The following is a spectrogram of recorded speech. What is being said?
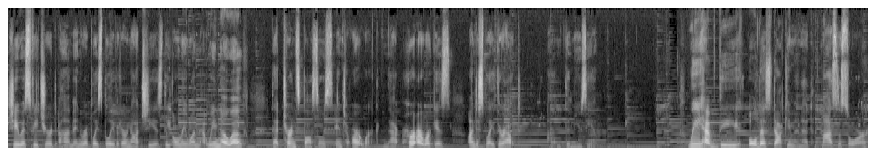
She was featured um, in Ripley's Believe It or Not. She is the only one that we know of that turns fossils into artwork. And that, her artwork is on display throughout um, the museum. We have the oldest documented mosasaur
